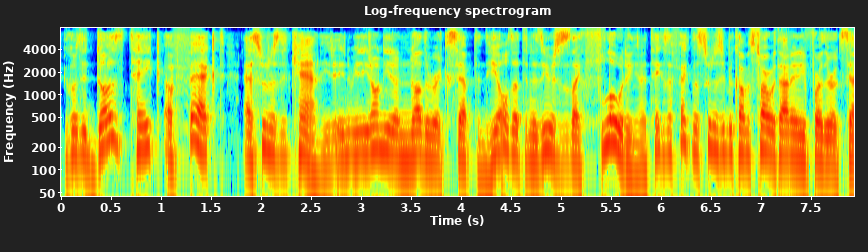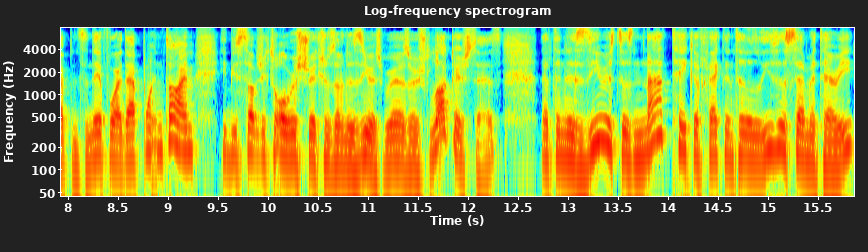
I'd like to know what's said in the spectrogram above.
because it does take effect as soon as it can. You, don't need another acceptance. He holds that the Naziris is like floating, and it takes effect as soon as he becomes tar without any further acceptance, and therefore at that point in time, he'd be subject to all restrictions of Naziris. Whereas Reish Lakish says that the Naziris does not take effect until he leaves the cemetery,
